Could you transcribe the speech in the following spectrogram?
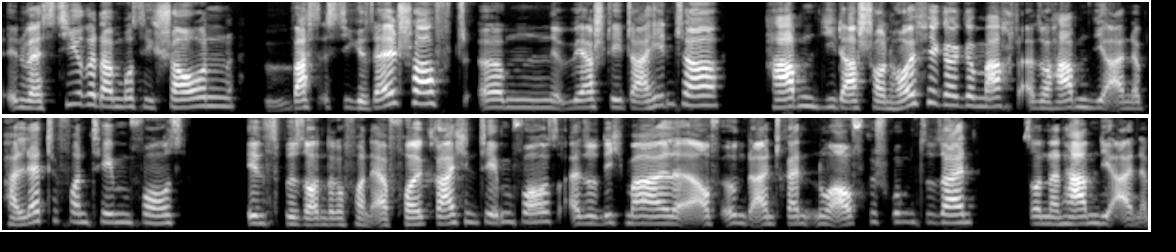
investiere, dann muss ich schauen, was ist die Gesellschaft, ähm, wer steht dahinter, haben die das schon häufiger gemacht, also haben die eine Palette von Themenfonds insbesondere von erfolgreichen Themenfonds, also nicht mal äh, auf irgendeinen Trend nur aufgesprungen zu sein, sondern haben die eine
